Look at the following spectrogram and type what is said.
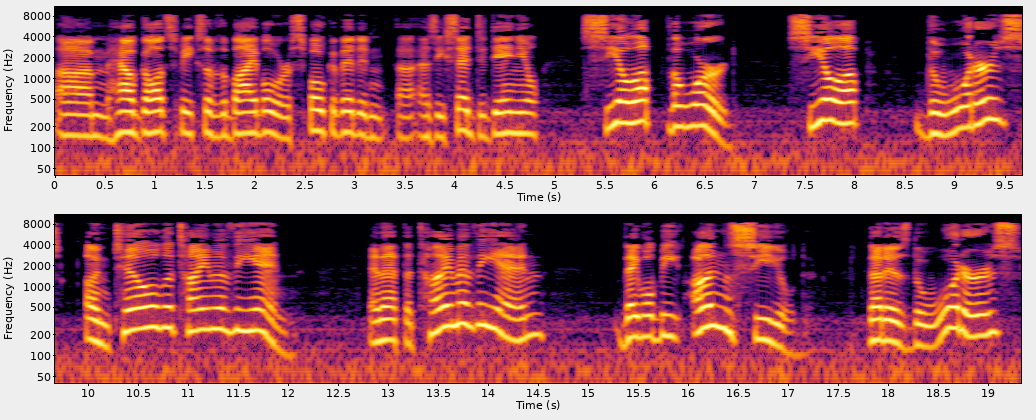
um, how God speaks of the Bible or spoke of it in, uh, as he said to Daniel, seal up the word, seal up the waters until the time of the end. And at the time of the end, they will be unsealed. That is, the waters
